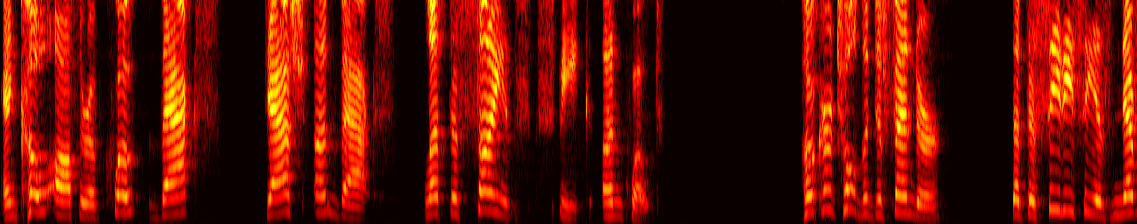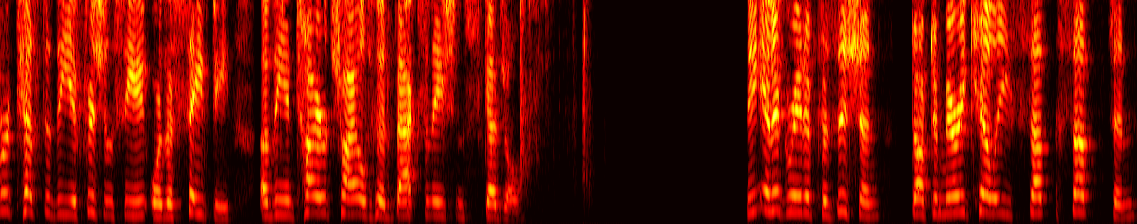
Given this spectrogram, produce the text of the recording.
and co author of, quote, Vax Unvax, Let the Science Speak, unquote. Hooker told the defender that the CDC has never tested the efficiency or the safety of the entire childhood vaccination schedule. The integrative physician, Dr. Mary Kelly Sutton,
